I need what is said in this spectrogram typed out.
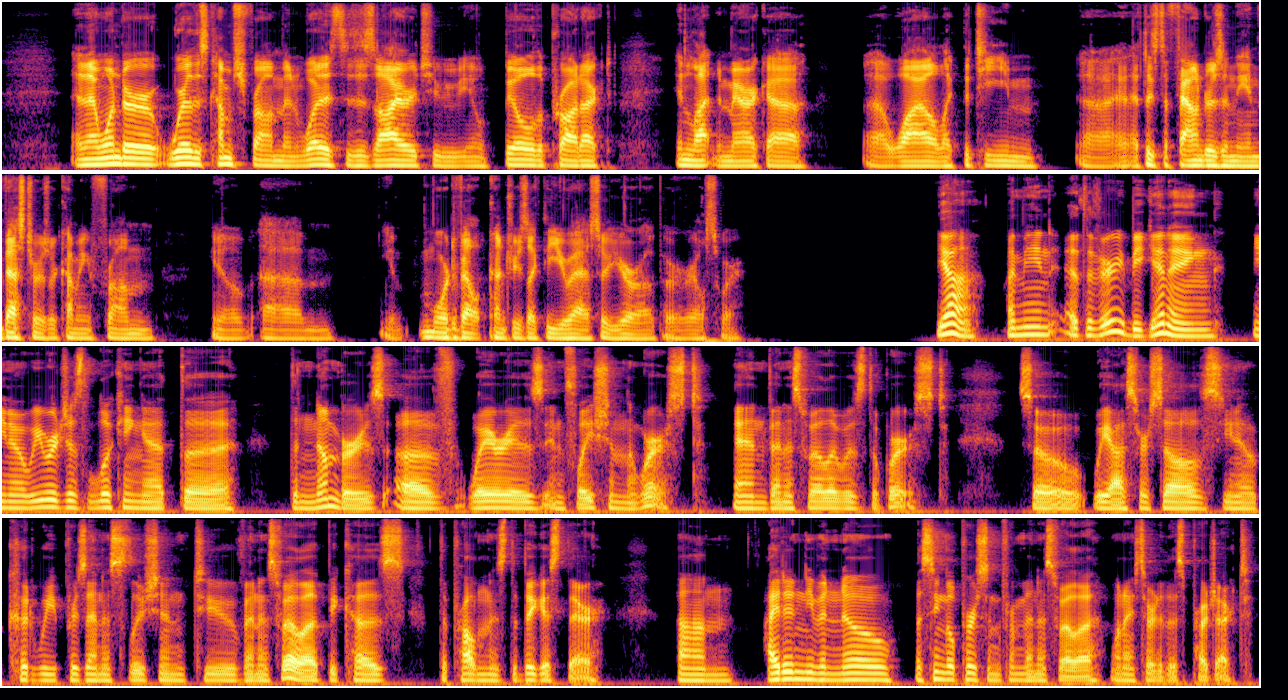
And I wonder where this comes from and what is the desire to you know build a product in Latin America uh, while like the team, uh, at least the founders and the investors are coming from you know, um, you know more developed countries like the U.S. or Europe or elsewhere. Yeah, I mean, at the very beginning, you know, we were just looking at the the numbers of where is inflation the worst, and Venezuela was the worst. So we asked ourselves, you know, could we present a solution to Venezuela because the problem is the biggest there. Um, I didn't even know a single person from Venezuela when I started this project.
